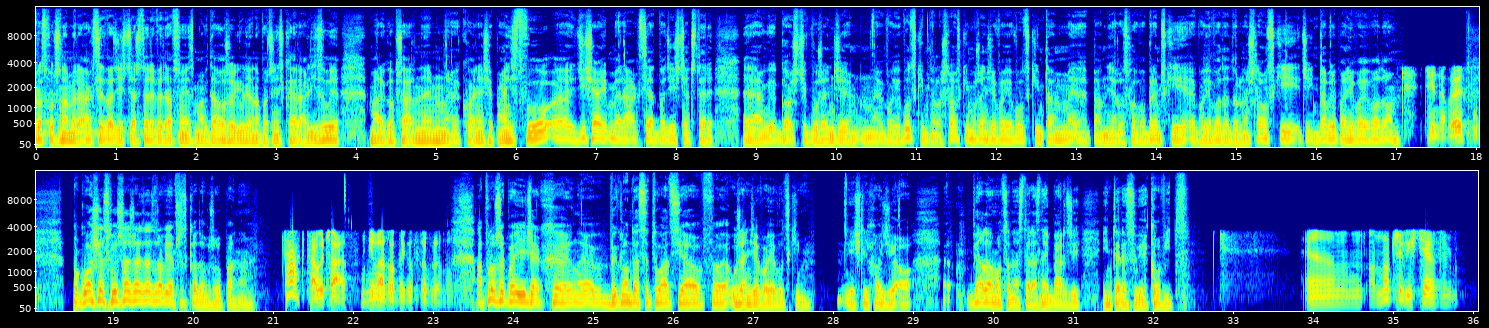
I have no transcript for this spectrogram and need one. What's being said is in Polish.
Rozpoczynamy reakcję 24. Wydawcą jest Magda Orzeł, Julia Nowaczyńska realizuje. Marek Obszarny e, kłania się Państwu. E, Dzisiaj reakcja 24 e, gości w Urzędzie m, Wojewódzkim, Dolnośląskim Urzędzie Wojewódzkim. Tam e, pan Jarosław Obremski, wojewoda dolnośląski. Dzień dobry panie wojewodo. Dzień dobry. Po głosie słyszę, że ze zdrowiem wszystko dobrze u pana. Tak, cały czas. Nie ma żadnego problemu. A proszę powiedzieć, jak wygląda sytuacja w Urzędzie Wojewódzkim, jeśli chodzi o, e, wiadomo co nas teraz najbardziej interesuje, COVID. No oczywiście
